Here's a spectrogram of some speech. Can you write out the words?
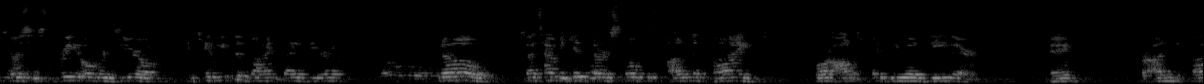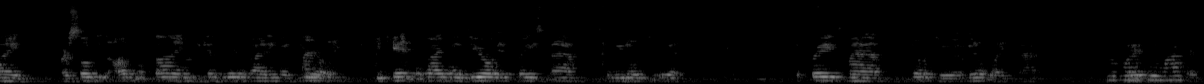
So this is three over zero. And can we divide by zero? No. No. So that's how we get that our slope is undefined. Or I'll just put UND there. Okay? For undefined. Our slope is undefined because we're dividing by zero. We can't divide by zero, it breaks math, so we don't do it. It breaks math, we don't do it, we don't like that. But what if we wanna break?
